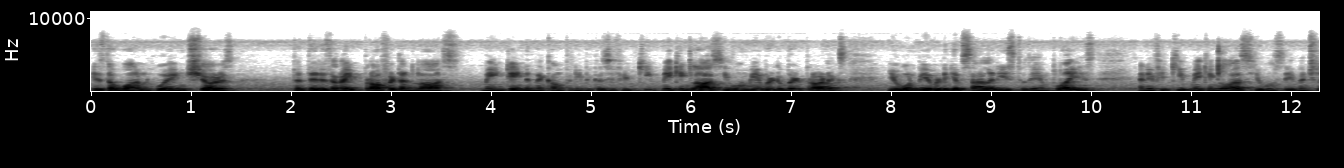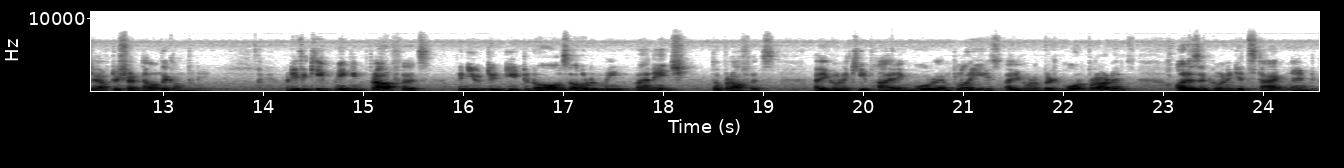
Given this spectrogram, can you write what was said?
is the one who ensures that there is a right profit and loss maintained in the company because if you keep making loss you won't be able to build products. You won't be able to give salaries to the employees. And if you keep making loss you will eventually have to shut down the company. But if you keep making profits then you need to know also how to manage the profits. Are you going to keep hiring more employees? Are you going to build more products? Or is it going to get stagnant?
